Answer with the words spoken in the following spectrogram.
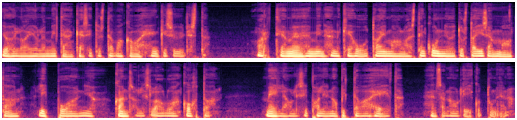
joilla ei ole mitään käsitystä vakava henkisyydestä. Varttia myöhemmin hän kehuu taimaalaisten kunnioitusta isänmaataan, lippuaan ja kansallislauluaan kohtaan. Meillä olisi paljon opittavaa heiltä, hän sanoo liikuttuneena.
